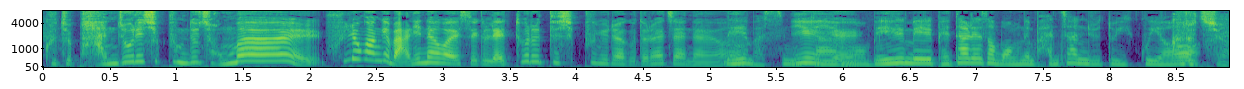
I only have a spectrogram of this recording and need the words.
그렇죠. 반조리 식품도 정말 훌륭한 게 많이 나와 있어요. 그 레토르트 식 식품이라고들 하잖아요. 네, 맞습니다. 예, 예. 뭐 매일매일 배달해서 먹는 반찬류도 있고요. 그렇죠.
